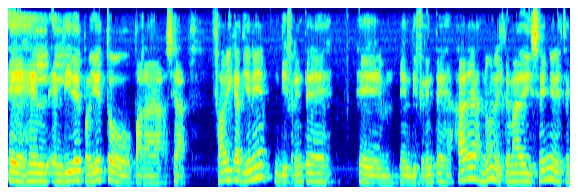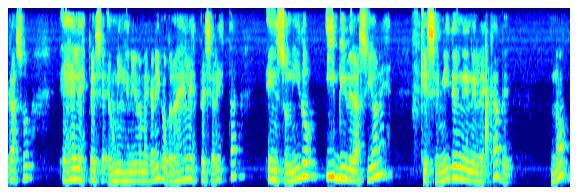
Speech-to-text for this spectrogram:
es el, el líder proyecto para, o sea, Fábrica tiene diferentes, en diferentes áreas, ¿no? En el tema de diseño, en este caso, es, el es un ingeniero mecánico, pero es el especialista en sonido y vibraciones que se emiten en el escape, ¿no?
